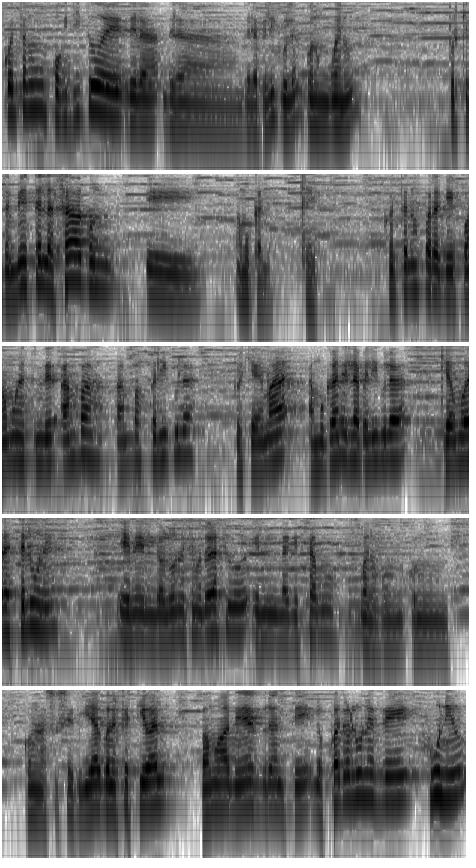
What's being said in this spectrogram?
cuéntanos un poquitito de, de, la, de, la, de la, película, con un bueno, porque también está enlazada con eh. Sí. Cuéntanos para que podamos entender ambas, ambas películas, porque además Amucan es la película que vamos a ver este lunes, en el, los lunes cinematográficos, en la que estamos, bueno, con, con, con una asociatividad con el festival, vamos a tener durante los cuatro lunes de junio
